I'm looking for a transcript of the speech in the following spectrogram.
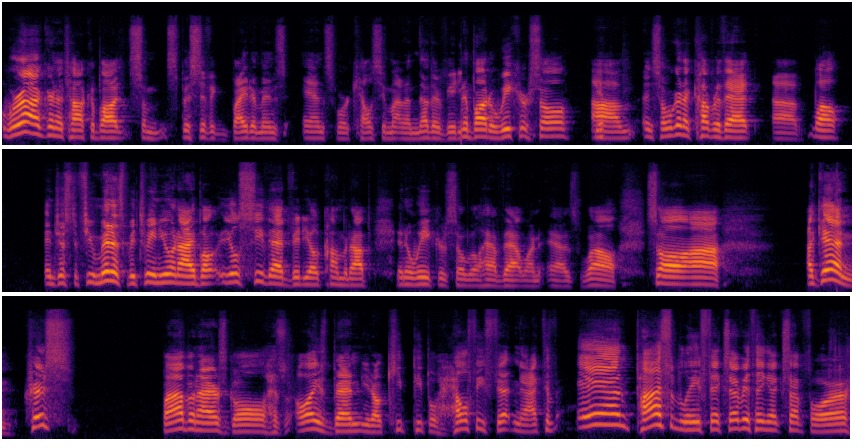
We're going to talk about some specific vitamins and for calcium on another video in about a week or so. Yep. Um, and so we're going to cover that, uh, well, in just a few minutes between you and I, but you'll see that video coming up in a week or so. We'll have that one as well. So, uh, again, Chris, Bob and I's goal has always been, you know, keep people healthy, fit, and active, and possibly fix everything except for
